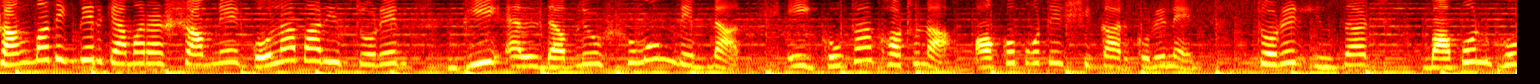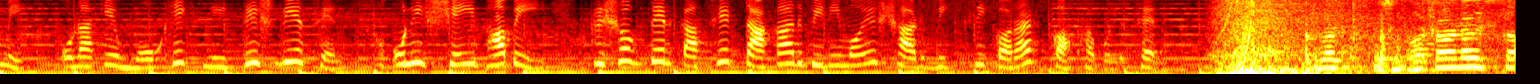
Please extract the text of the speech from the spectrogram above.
সাংবাদিকদের ক্যামেরার সামনে গোলাবাড়ি স্টোরের ভিএলডব্লিউ সুমন দেবনাথ। এই গোটা ঘটনা অকপটে স্বীকার করে নেন। স্টোরের ইনচার্জ বাপন ভৌমিক ওনাকে মৌখিক নির্দেশ দিয়েছেন। উনি সেইভাবেই কৃষকদের কাছে টাকার বিনিময়ে সার বিক্রি করার কথা বলেছেন। ঘটনাটা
